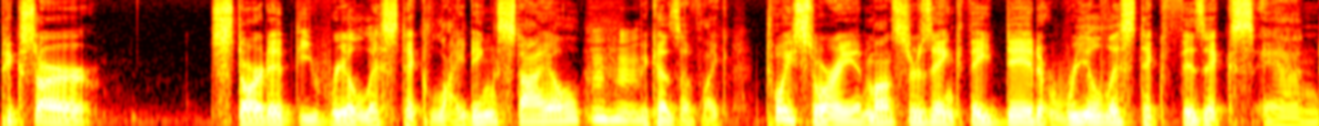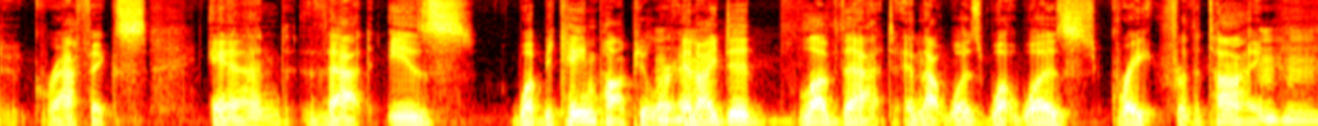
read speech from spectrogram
Pixar started the realistic lighting style Mm-hmm. because of like Toy Story and Monsters Inc. They did realistic physics and graphics, and that is what became popular. And mm-hmm. I did love that, and that was what was great for the time. Mm-hmm.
